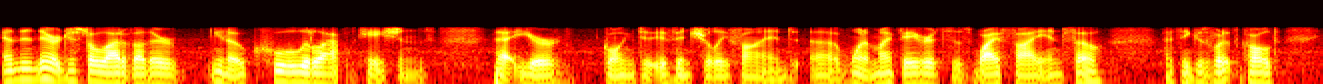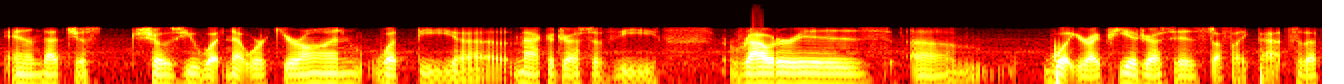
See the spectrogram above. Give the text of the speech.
And then there are just a lot of other, you know, cool little applications that you're going to eventually find. Uh, one of my favorites is Wi-Fi Info, I think is what it's called, and that just shows you what network you're on, what the uh, MAC address of the router is, um, what your IP address is, stuff like that. So that's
